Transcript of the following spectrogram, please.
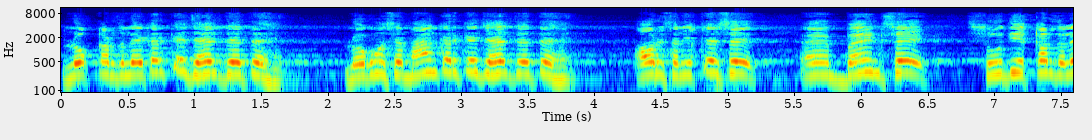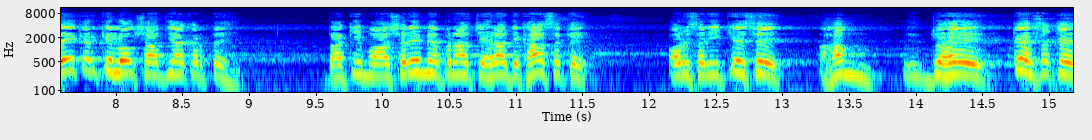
لوگ قرض لے کر کے جہیز دیتے ہیں، لوگوں سے مانگ کر کے جہیز دیتے ہیں اور اس طریقے سے بینک سے سودی قرض لے کر کے لوگ شادیاں کرتے ہیں۔ تاکہ معاشرے میں اپنا چہرہ دکھا سکے اور اس طریقے سے ہم جو ہے کہہ سکیں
